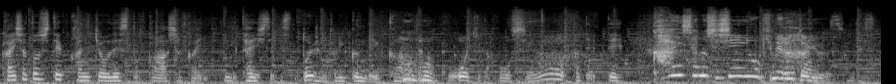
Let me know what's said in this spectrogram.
会社として環境ですとか社会に対してですねどういうふうに取り組んでいくかみたいな、こう大きな方針を立てて会社の指針を決めるという、はい、そうです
